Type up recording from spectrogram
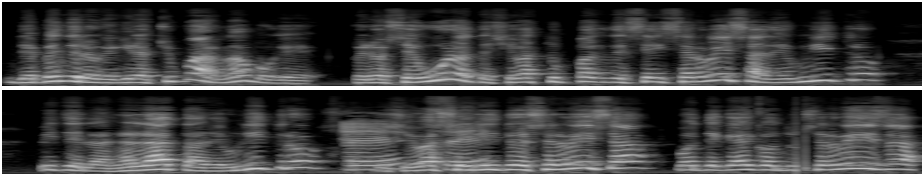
depende de lo que quieras chupar, ¿no? Porque, pero seguro te llevas tu pack de seis cervezas de un litro viste, las, latas de un litro, te llevas sí. litro de cerveza, vos te caes con tu cerveza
